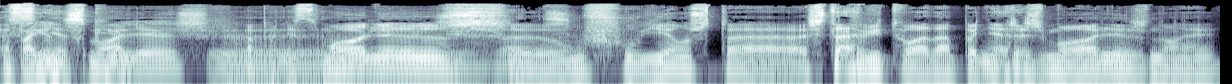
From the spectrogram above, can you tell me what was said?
Apanha-se molhas. Uh... Apanha-se molhas, uh, o folião está, está habituado a apanhar as molhas, não é?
